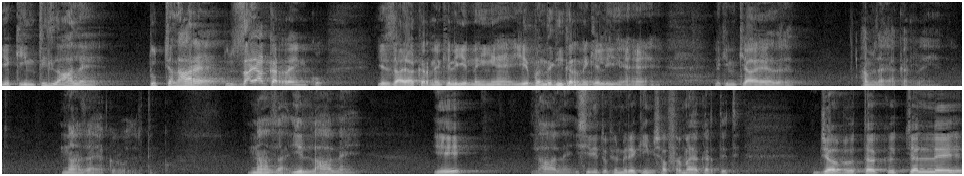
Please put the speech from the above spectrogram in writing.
ये कीमती लाल हैं। तू चला रहा है, तू ज़ाया कर रहा है इनको। ये ज़ाया करने के लिए नहीं है, ये बंदगी करने के लिए हैं। लेकिन क्या है हज़रत? हम ज़ाया कर रहे हैं। ना ज़ाया करो हज़रत इनको। ना ज़ाया ये लाल हैं, ये लाल हैं। इसीलिए तो फिर मेरे कीम शाह फरमाया करते थे, जब तक चले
